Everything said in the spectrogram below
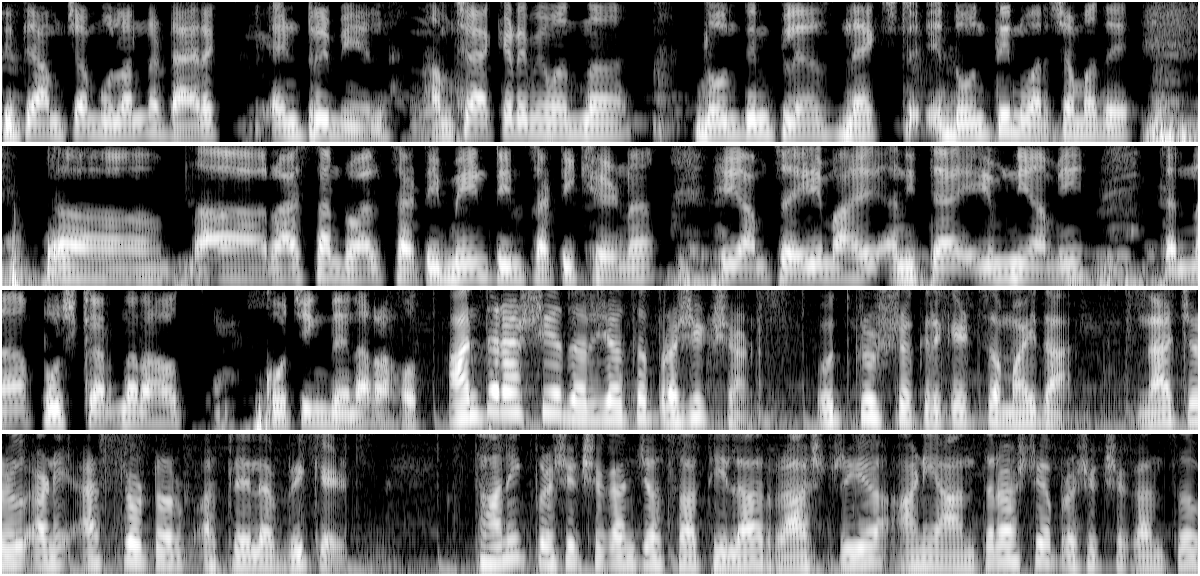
तिथे आमच्या मुलांना डायरेक्ट एंट्री मिळेल. आमच्या अकॅडमीमधनं दोन तीन प्लेयर्स नेक्स्ट दोन तीन वर्षामध्ये राजस्थान रॉयल्ससाठी मेन टीमसाठी खेळणं हे आमचं एम आहे आणि त्या एमनी आम्ही त्यांना पुश करणार आहोत कोचिंग देणार आहोत. आंतरराष्ट्रीय दर्जाचं प्रशिक्षण उत्कृष्ट क्रिकेटचं मैदान नॅचरल आणि ॲस्ट्रोटर्फ असलेल्या विकेट्स स्थानिक प्रशिक्षकांच्या साथीला राष्ट्रीय आणि आंतरराष्ट्रीय प्रशिक्षकांचं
